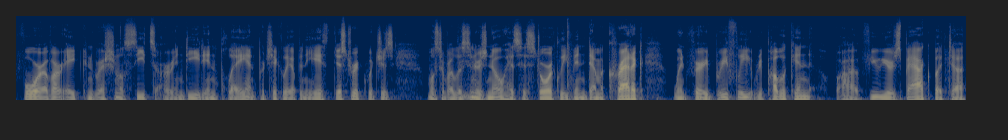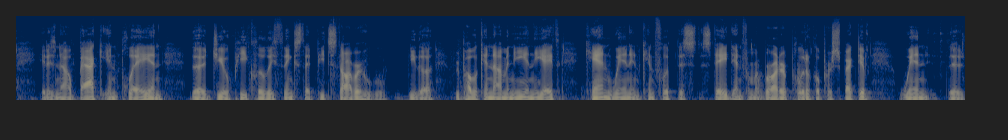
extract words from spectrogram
four of our eight congressional seats are indeed in play, and particularly up in the eighth district, which is most of our listeners know has historically been Democratic. Went very briefly Republican uh, a few years back, but uh, it is now back in play, and the GOP clearly thinks that Pete Stauber, who will be the Republican nominee in the eighth, can win and can flip this state. And from a broader political perspective, when the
